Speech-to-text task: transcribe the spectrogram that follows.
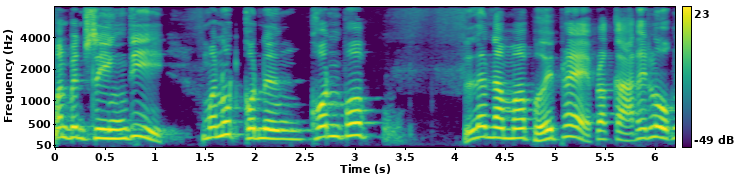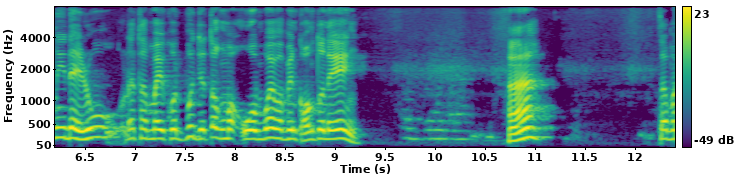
มันเป็นสิ่งที่มนุษย์คนหนึ่ง คนพบ แล้วนำมาเผยแพร่ประกาศให้โลกนี้ได้รู้ แล้วทำไมคนพูดจะต้องมาอวมไว้ว่าเป็นของตนเองฮะทำไม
